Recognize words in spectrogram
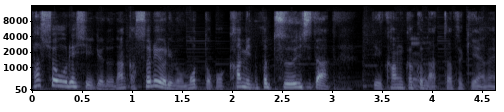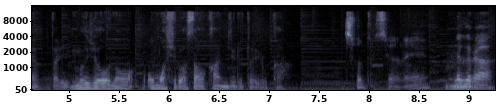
多少嬉しいけどなんかそれよりももっとこう神と通じたっていう感覚になった時やな、やっぱり無常の面白さを感じるというかそうですよね。うんだから、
